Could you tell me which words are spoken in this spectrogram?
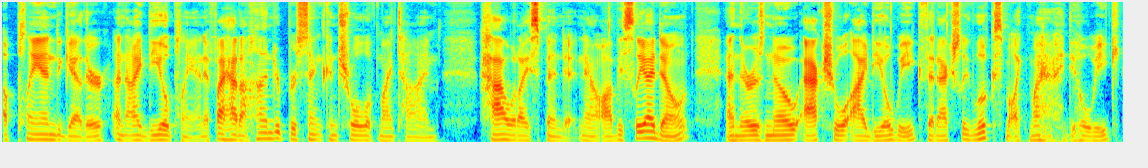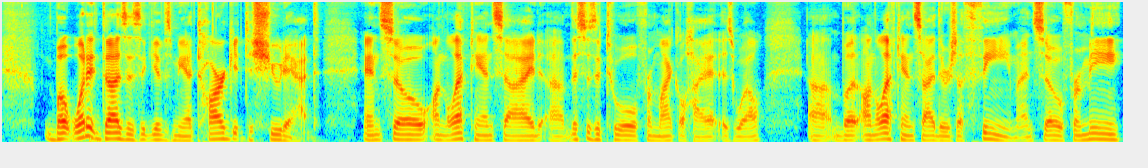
a plan together, an ideal plan. If I had 100% control of my time, how would I spend it? Now, obviously, I don't, and there is no actual ideal week that actually looks like my ideal week. But what it does is it gives me a target to shoot at. And so on the left hand side, uh, this is a tool from Michael Hyatt as well. Uh, but on the left hand side, there's a theme. And so for me,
